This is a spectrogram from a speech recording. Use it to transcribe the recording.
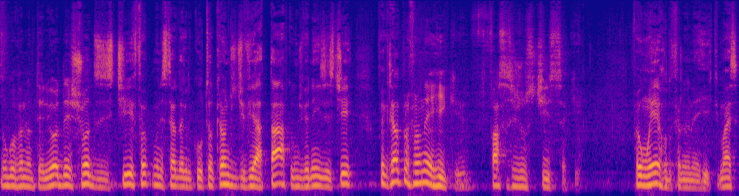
no governo anterior, deixou de existir, foi para o Ministério da Agricultura, que é onde devia estar, porque não devia nem existir. Foi criado pelo Fernando Henrique. Faça-se justiça aqui. Foi um erro do Fernando Henrique, mas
